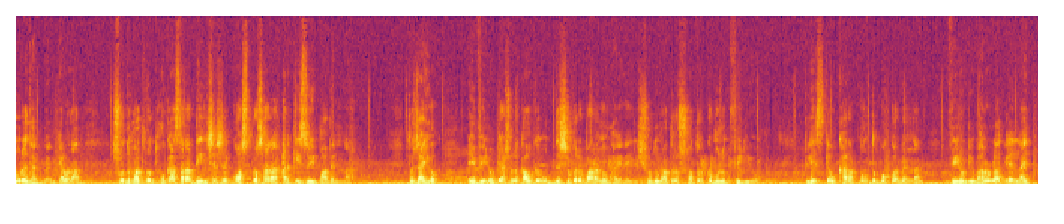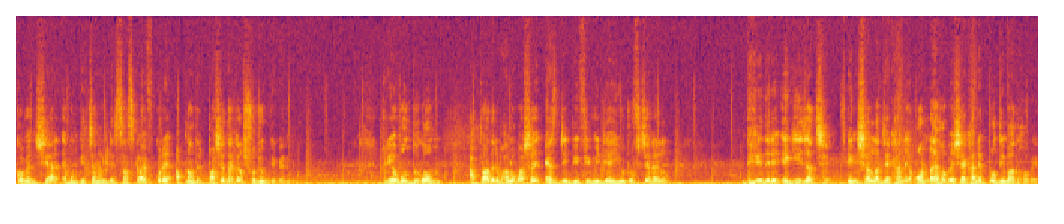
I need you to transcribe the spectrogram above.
দূরে থাকবেন। কেননা শুধুমাত্র ধোকা ছাড়া দিন শেষে কষ্ট ছাড়া আর কিছুই পাবেন না। তো যাই হোক, এই ভিডিওটি আসলে কাউকে উদ্দেশ্য করে বানানো হয় নাই, শুধুমাত্র সতর্কমূলক ভিডিও। প্লিজ কেউ খারাপ মন্তব্য করবেন না। ভিডিওটি ভালো লাগলে লাইক, কমেন্ট, শেয়ার এবং কি চ্যানেলটি সাবস্ক্রাইব করে আপনাদের পাশে থাকার সুযোগ দিবেন। প্রিয় বন্ধুগণ, আপনাদের ভালোবাসায় এসডি বিফি মিডিয়া ইউটিউব চ্যানেল ধীরে ধীরে এগিয়ে যাচ্ছে। ইনশাল্লাহ যেখানে অন্যায় হবে, সেখানে প্রতিবাদ হবে।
